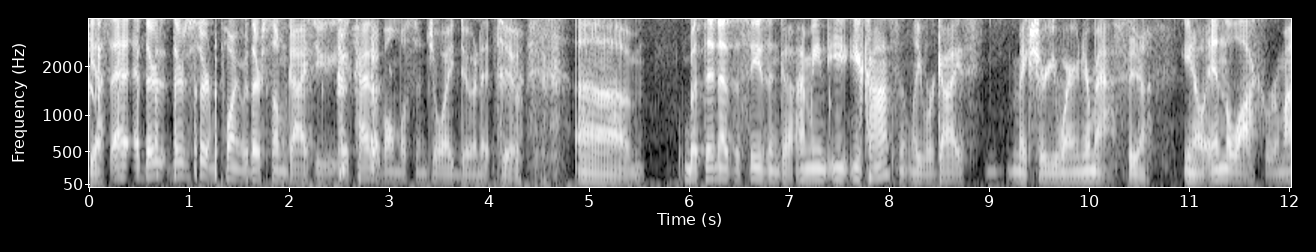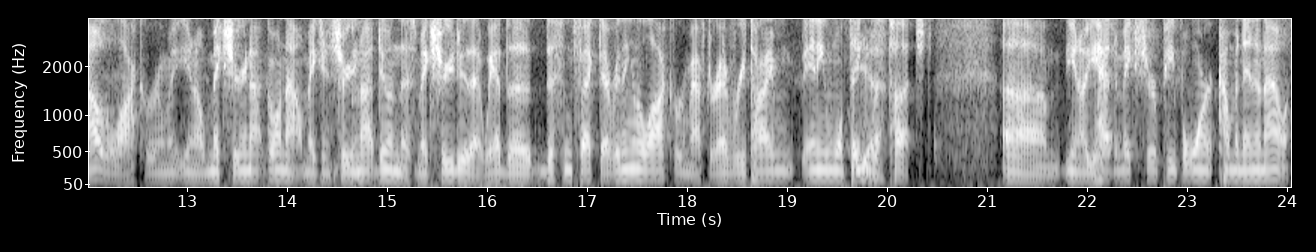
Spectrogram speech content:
yes. There, there's a certain point where there's some guys you, you kind of almost enjoy doing it too. Um, but then as the season goes, I mean, you, you constantly were guys make sure you're wearing your mask. Yeah. You know, in the locker room, out of the locker room, you know, make sure you're not going out, making sure you're not doing this, make sure you do that. We had to disinfect everything in the locker room after every time anything Yeah. was touched. Um, you know, you had to make sure people weren't coming in and out.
